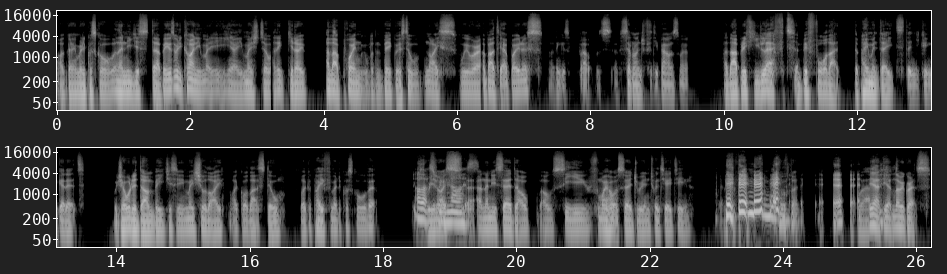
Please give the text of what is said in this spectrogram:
I was going to medical school, and then he just uh, but he was really kind. He you know he managed to I think you know at that point it wasn't big, but it's still nice. We were about to get a bonus. I think it's about seven hundred fifty pounds like that. But if you left before that the payment date, then you couldn't get it, which I would have done. But he just he made sure that I I got that still so I could pay for medical school with it. Oh, that's really nice. Really nice. And then he said, "I'll I'll see you for my heart surgery in 2018." well, yeah, yeah, no regrets.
